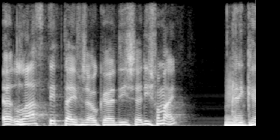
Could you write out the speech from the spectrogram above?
eh, laatste tip tevens ook, eh, die, is, eh, die is van mij. En ik eh,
